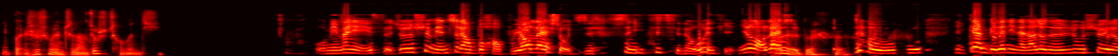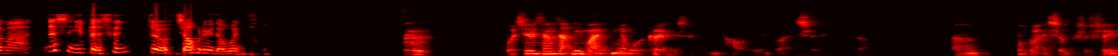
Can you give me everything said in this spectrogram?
你本身睡眠质量就是成问题。我明白你的意思，就是睡眠质量不好，不要赖手机，是你自己的问题。你老赖手机，这很无辜。你干别的，你难道就能入睡了吗？那是你本身就有焦虑的问题。嗯，我其实想想另外一面，我个人是挺讨厌短视频的。嗯，不管是不是睡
